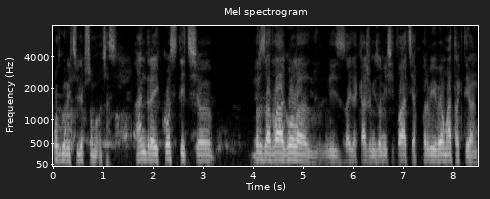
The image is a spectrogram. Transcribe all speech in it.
Podgoricu ljepšom očas. Andrej Kostić, e, brza dva gola iz, ajde kažem, iz onih situacija, prvi veoma atraktivan,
